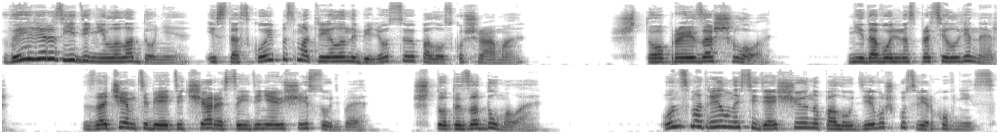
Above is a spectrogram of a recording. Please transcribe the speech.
Вейли разъединила ладони и с тоской посмотрела на белесую полоску шрама. «Что произошло?» — недовольно спросил Линер. «Зачем тебе эти чары, соединяющие судьбы? Что ты задумала?» Он смотрел на сидящую на полу девушку сверху вниз.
